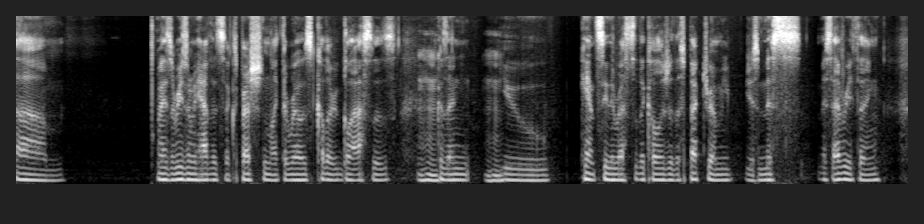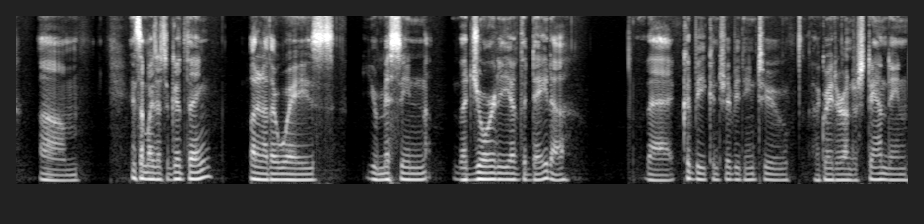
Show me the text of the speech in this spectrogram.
Um, there's a reason we have this expression like the rose-colored glasses, Mm-hmm. because then you can't see the rest of the colors of the spectrum. You, you just miss miss everything. Um, in some ways, that's a good thing, but in other ways, you're missing majority of the data that could be contributing to a greater understanding.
